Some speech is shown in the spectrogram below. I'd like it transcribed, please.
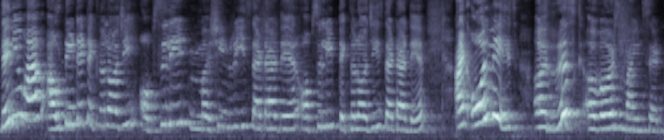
Then you have outdated technology, obsolete machineries that are there, obsolete technologies that are there and always a risk averse mindset.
